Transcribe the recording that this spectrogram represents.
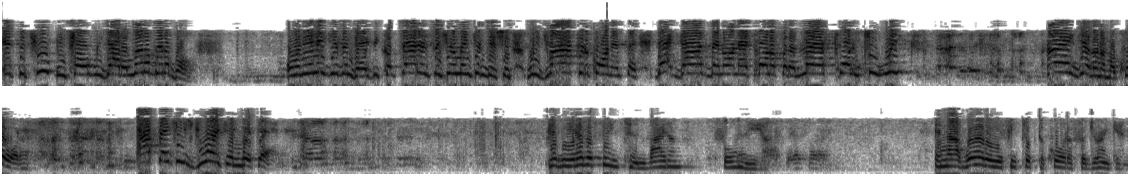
If the truth be told, we got a little bit of both on any given day because that is the human condition. We drive to the corner and say, that guy's been on that corner for the last 22 weeks. I ain't giving him a quarter. I think he's drinking with that. Did we ever think to invite him for a meal? And not worry if he took the quarter for drinking.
